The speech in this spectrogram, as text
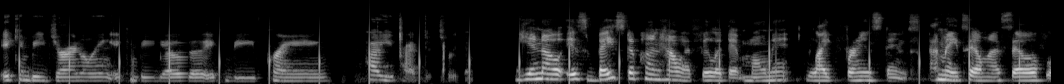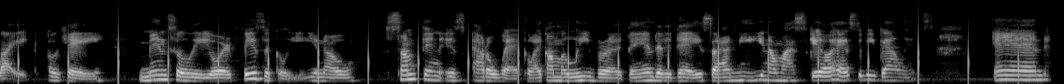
It can be journaling, it can be yoga, it can be praying. How do you practice freedom? You know, it's based upon how I feel at that moment. Like, for instance, I may tell myself, like, okay, mentally or physically, you know, something is out of whack. Like, I'm a Libra at the end of the day. So I need, you know, my scale has to be balanced. And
